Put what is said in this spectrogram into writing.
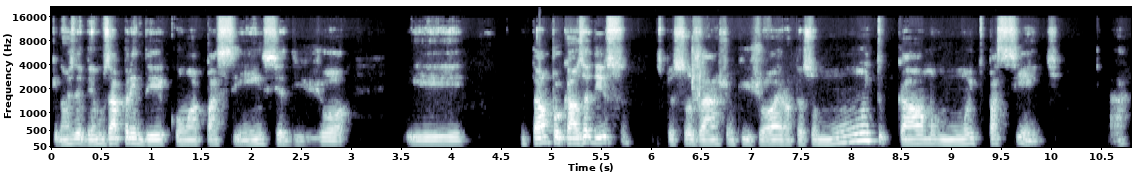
que nós devemos aprender com a paciência de Jó. E então, por causa disso, as pessoas acham que Jó era uma pessoa muito calma, muito paciente. Tá?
